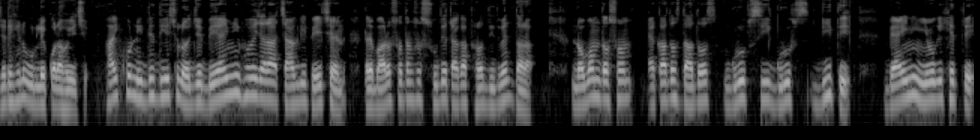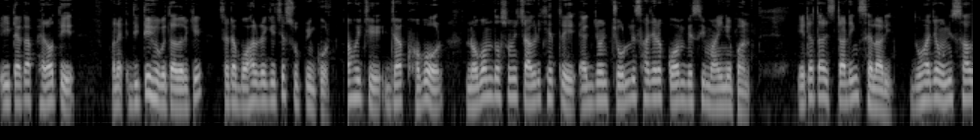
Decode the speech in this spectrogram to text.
যেটা এখানে উল্লেখ করা হয়েছে। হাইকোর্ট নির্দেশ দিয়েছিল যে বেআইনিভাবে যারা চাকরি পেয়েছেন, তারা বারো শতাংশ সুদে টাকা ফেরত দিবেন তারা। নবম, দশম, একাদশ, দ্বাদশ, গ্রুপ সি, গ্রুপ ডিতে বেআইনি নিয়োগের ক্ষেত্রে এই টাকা ফেরতে মানে দিতেই হবে তাদেরকে, সেটা বহাল রেখেছে সুপ্রিম কোর্ট। হয়েছে, যা খবর, নবম, দশমী চাকরি ক্ষেত্রে একজন চল্লিশ হাজার কম বেশি মাইনে পান। এটা তার স্টার্টিং স্যালারি দু হাজার উনিশ সাল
